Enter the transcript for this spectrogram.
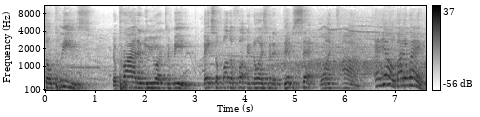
So please, the pride of New York to me, make some motherfucking noise for the Dipset one time. And yo, by the way,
